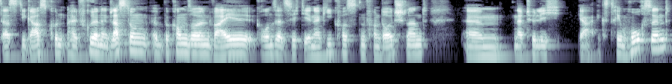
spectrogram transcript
dass die Gaskunden halt früher eine Entlastung äh, bekommen sollen, weil grundsätzlich die Energiekosten von Deutschland ähm, natürlich ja extrem hoch sind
